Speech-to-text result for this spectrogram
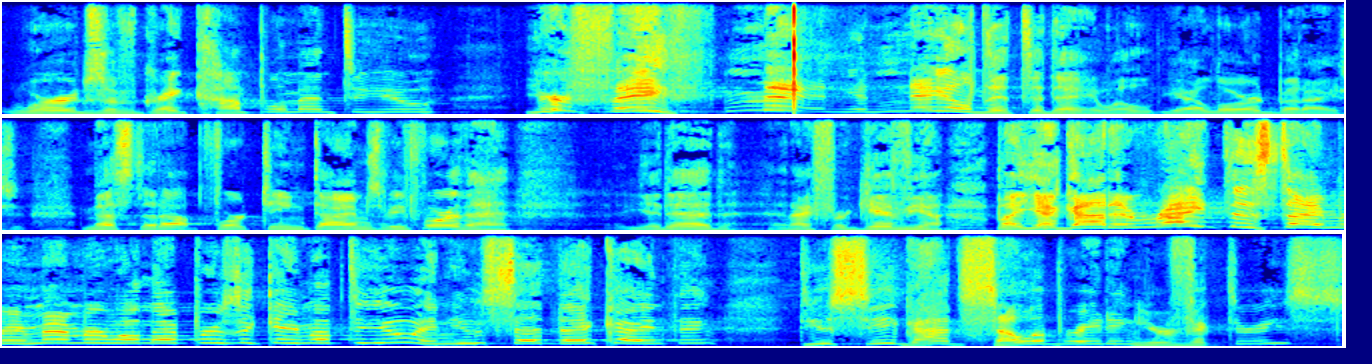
words of great compliment to you? Your faith, man, you nailed it today. Well, yeah, Lord, but I messed it up 14 times before that. You did, and I forgive you. But you got it right this time. Remember when that person came up to you and you said that kind of thing? Do you see God celebrating your victories?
